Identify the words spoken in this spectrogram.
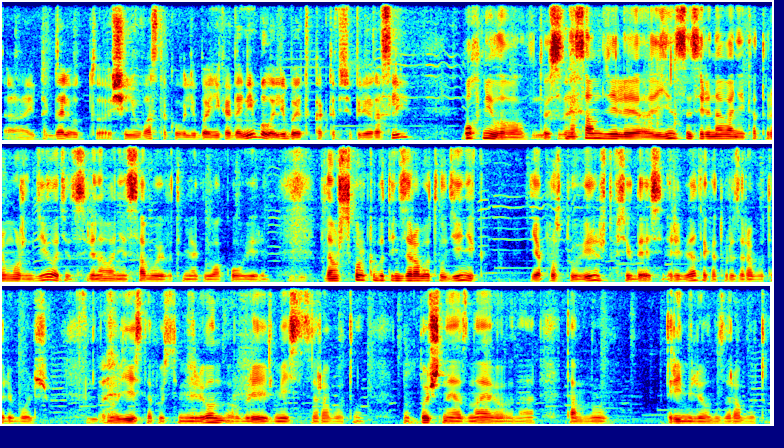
и так далее. Вот ощущение у вас такого либо никогда не было, либо это как-то все переросли. Бог миловал. То есть, да. на самом деле, единственное соревнование, которое можно делать, это соревнование с собой. В этом я глубоко уверен. Угу. Потому что сколько бы ты ни заработал денег, я просто уверен, что всегда есть ребята, которые заработали больше. Да. Ну, есть, допустим, миллион рублей в месяц заработал. Ну, точно я знаю, да, там, ну, 3 миллиона заработал.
